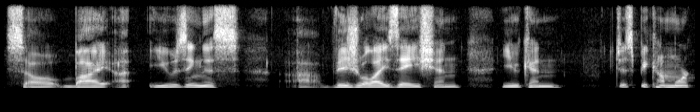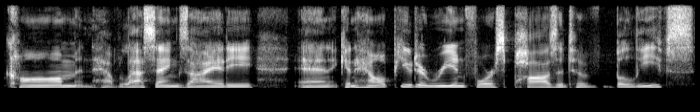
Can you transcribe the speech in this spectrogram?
So, by uh, using this uh, visualization, you can just become more calm and have less anxiety, and it can help you to reinforce positive beliefs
